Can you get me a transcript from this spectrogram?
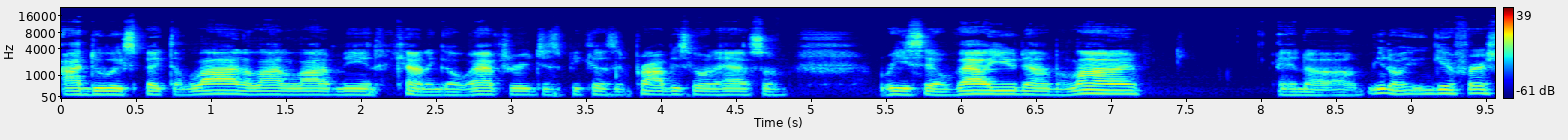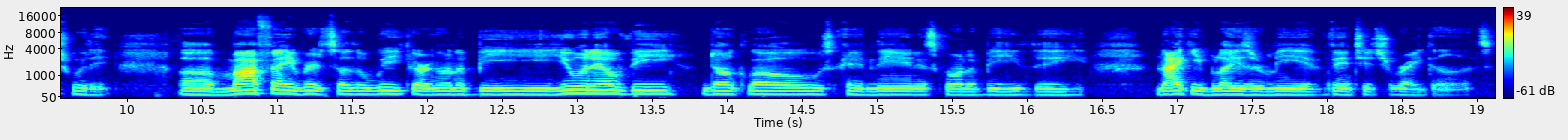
I do expect a lot, a lot, a lot of men to kind of go after it just because it probably is going to have some resale value down the line. And, uh, you know, you can get fresh with it. Uh, my favorites of the week are going to be UNLV Dunk Lows, and then it's going to be the Nike Blazer Mid Vintage Ray Guns.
